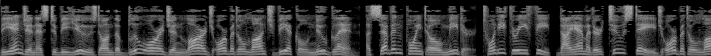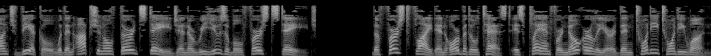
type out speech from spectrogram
The engine is to be used on the Blue Origin Large Orbital Launch Vehicle New Glenn, a 7.0-metre (23 feet) diameter two-stage orbital launch vehicle with an optional third stage and a reusable first stage. The first flight and orbital test is planned for no earlier than 2021,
